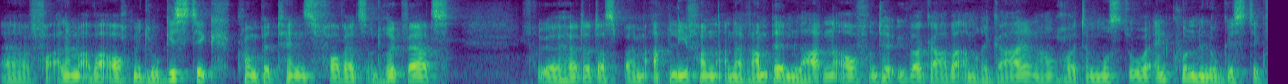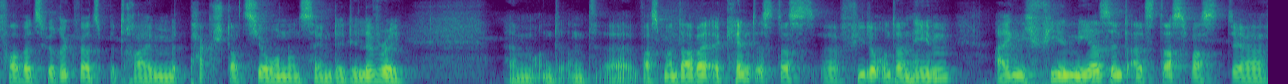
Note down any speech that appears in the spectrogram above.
äh, vor allem aber auch mit Logistikkompetenz vorwärts und rückwärts. Früher hörte das beim Abliefern an der Rampe im Laden auf und der Übergabe am Regal. Ne? Heute musst du Endkundenlogistik vorwärts wie rückwärts betreiben mit Packstationen und Same-Day-Delivery. Ähm, und, und äh, was man dabei erkennt, ist, dass äh, viele Unternehmen eigentlich viel mehr sind als das, was der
